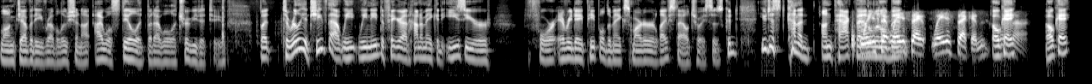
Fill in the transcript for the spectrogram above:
longevity revolution. I, I, will steal it, but I will attribute it to you. But to really achieve that, we, we need to figure out how to make it easier for everyday people to make smarter lifestyle choices. Could you just kind of unpack that wait a little a bit? Wait a second. Wait a second. Okay. Okay.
